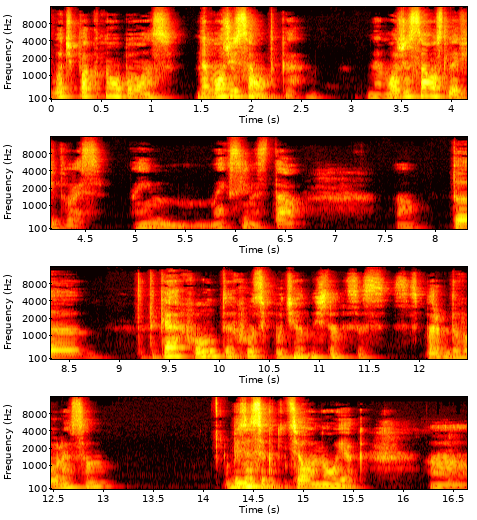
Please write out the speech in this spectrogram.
обаче пак отново баланс. Не може и само така. Не може само с лев и 20. Ай, нека си не става. А, та, та, така хубаво, хубаво се получават нещата. С, с парк доволен съм. Бизнесът като цяло е много як. А,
